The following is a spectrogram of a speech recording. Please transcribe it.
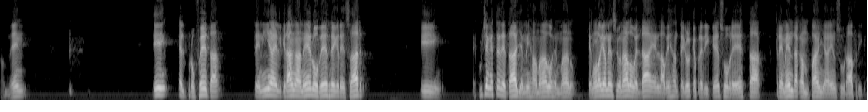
Amén. Y el profeta tenía el gran anhelo de regresar. Y escuchen este detalle, mis amados hermanos, que no lo había mencionado, ¿verdad?, en la vez anterior que prediqué sobre esta tremenda campaña en Sudáfrica.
